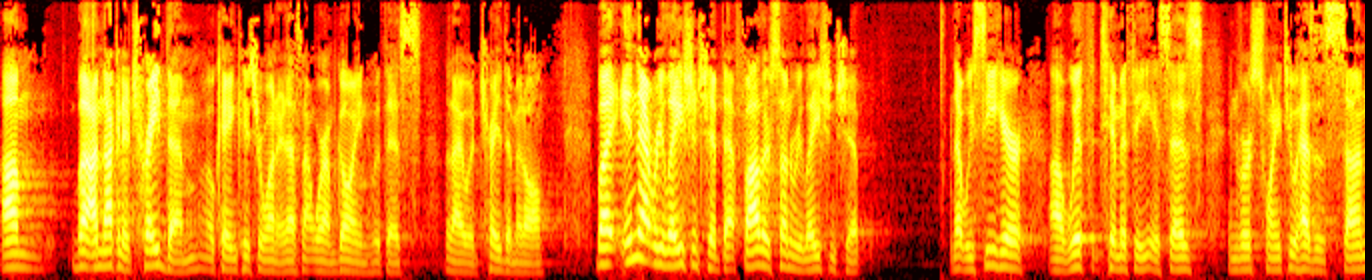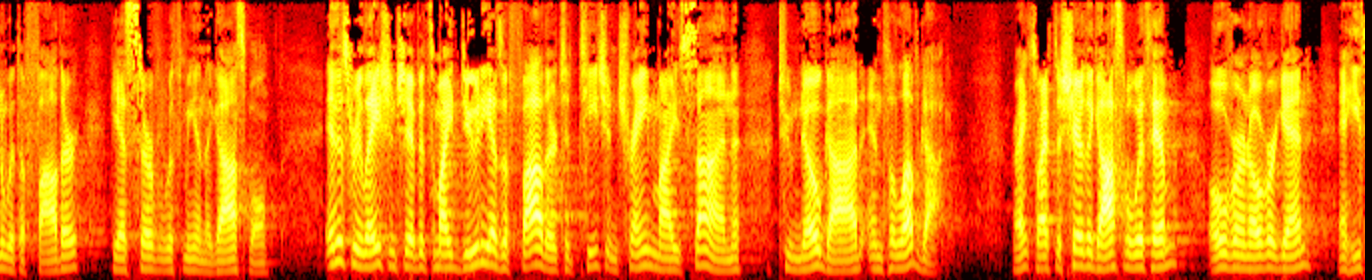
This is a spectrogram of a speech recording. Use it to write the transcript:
um, but I'm not going to trade them. Okay, in case you're wondering, that's not where I'm going with this. That I would trade them at all. But in that relationship, that father-son relationship, that we see here uh, with Timothy. It says in verse 22, has a son with a father. He has served with me in the gospel. In this relationship, it's my duty as a father to teach and train my son to know God and to love God. Right? So I have to share the gospel with him over and over again. And he's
